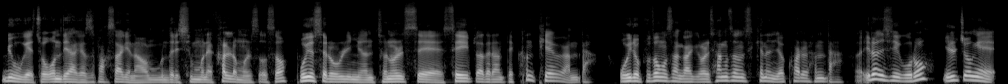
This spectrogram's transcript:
미국의 좋은 대학에서 박사학위 나온 분들이 신문에 칼럼을 써서 보유세를 올리면 전월세 세입자들한테 큰 피해가 간다. 오히려 부동산 가격을 상승시키는 역할을 한다. 이런 식으로 일종의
